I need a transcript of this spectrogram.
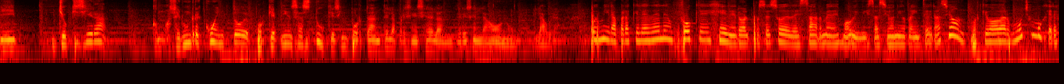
Y yo quisiera como hacer un recuento de por qué piensas tú que es importante la presencia de las mujeres en la ONU, Laura. Pues mira, para que le dé el enfoque de género al proceso de desarme, desmovilización y reintegración, porque va a haber muchas mujeres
